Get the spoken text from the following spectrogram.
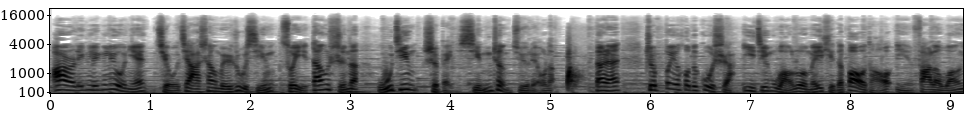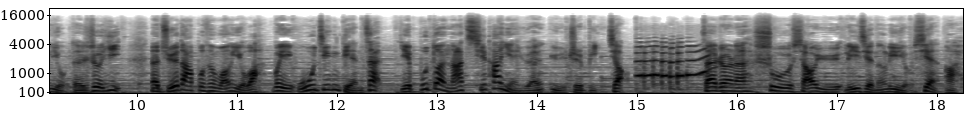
二零零六年酒驾尚未入刑，所以当时呢，吴京是被行政拘留了。当然，这背后的故事啊，一经网络媒体的报道，引发了网友的热议。那绝大部分网友啊，为吴京点赞，也不断拿其他演员与之比较。在这儿呢，恕小雨理解能力有限啊，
